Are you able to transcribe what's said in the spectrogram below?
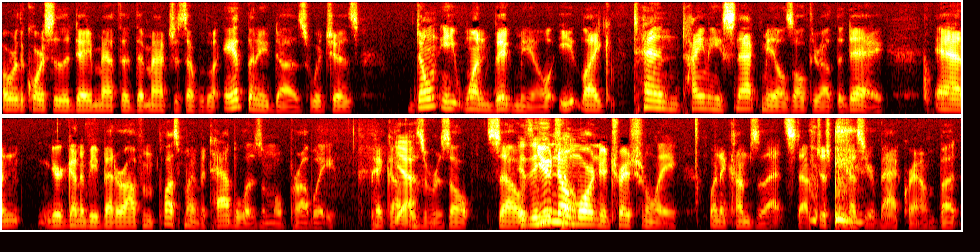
over the course of the day method that matches up with what Anthony does, which is don't eat one big meal, eat like 10 tiny snack meals all throughout the day. And you're going to be better off. And plus, my metabolism will probably pick up Yeah. as a result. So It's a you know help. more nutritionally when it comes to that stuff, just because of your background. But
